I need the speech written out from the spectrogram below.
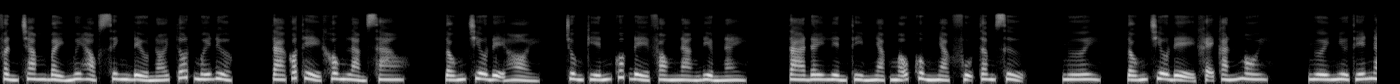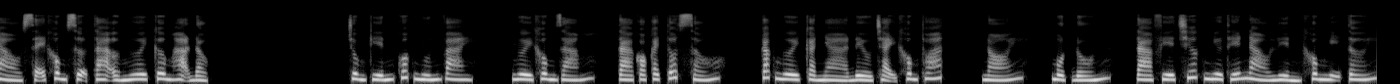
phần trăm 70 học sinh đều nói tốt mới được, ta có thể không làm sao? Tống chiêu đệ hỏi, Trung kiến quốc đề phòng nàng điểm này. Ta đây liền tìm nhạc mẫu cùng nhạc phụ tâm sự. Ngươi, tống chiêu đệ khẽ cắn môi. Ngươi như thế nào sẽ không sợ ta ở ngươi cơm hạ độc. Trung kiến quốc nhún vai. Ngươi không dám, ta có cái tốt xấu. Các ngươi cả nhà đều chạy không thoát. Nói, một đốn, ta phía trước như thế nào liền không nghĩ tới.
